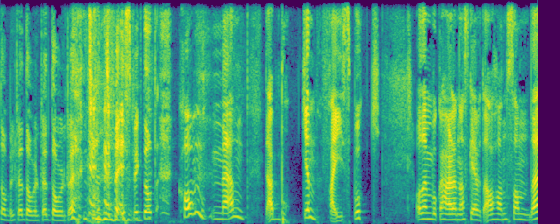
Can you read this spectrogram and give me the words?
www.facebook.com, men det er boken Facebook. Og den boka her den er skrevet av Hans Sande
